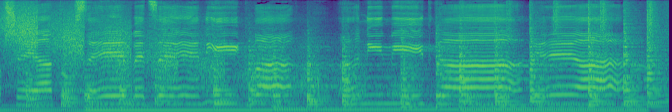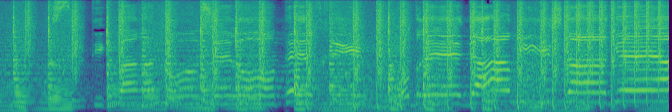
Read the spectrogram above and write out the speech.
עכשיו שאת עוזבת זה נגמר, אני מתגעגע. עשיתי כבר הכל שלא תלכי, עוד רגע משתגע.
